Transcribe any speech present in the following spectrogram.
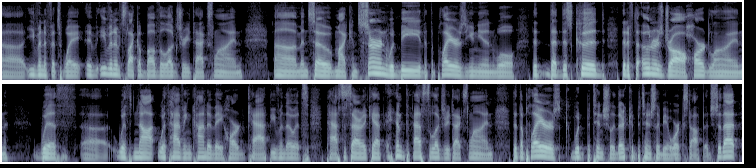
uh, even if it's way, if, even if it's like above the luxury tax line. Um, and so my concern would be that the players' union will that that this could that if the owners draw a hard line with uh, with not with having kind of a hard cap, even though it's past the salary cap and past the luxury tax line, that the players would potentially there could potentially be a work stoppage. So that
